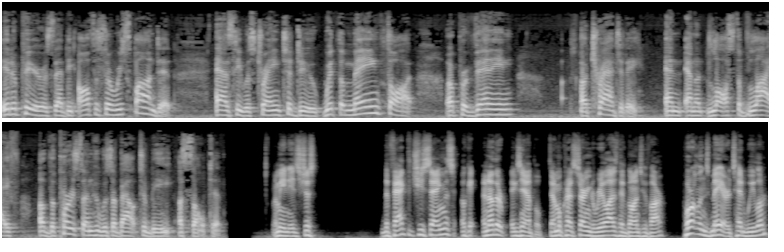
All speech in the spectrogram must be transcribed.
it appears that the officer responded as he was trained to do with the main thought of preventing a tragedy and, and a loss of life of the person who was about to be assaulted. I mean, it's just the fact that she's saying this. Okay, another example. Democrats starting to realize they've gone too far. Portland's mayor, Ted Wheeler,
